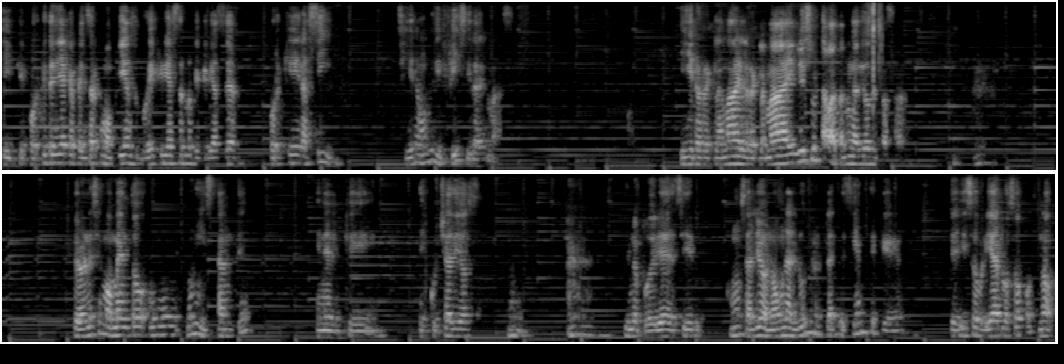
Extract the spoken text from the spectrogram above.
Y que por qué tenía que pensar como pienso, por qué quería hacer lo que quería hacer, por qué era así. Si era muy difícil además. Y lo reclamaba y lo reclamaba y le insultaba también a Dios de pasado. Pero en ese momento hubo un instante en el que escuché a Dios. Y uno podría decir, ¿cómo salió? ¿No? Una luz resplandeciente que te hizo brillar los ojos. No.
